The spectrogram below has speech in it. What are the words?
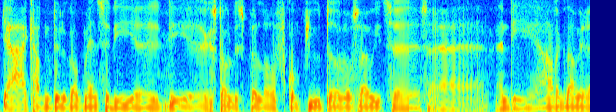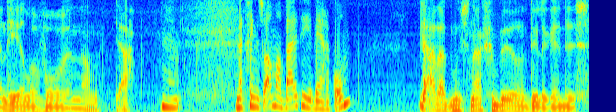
Ja, ik had natuurlijk ook mensen die, uh, die uh, gestolen spullen of computer of zoiets. Uh, dus, en die had ik dan weer een healer voor. En dan, ja. ja. En dat ging dus allemaal buiten je werk om? Ja, ja dat moest s'nachts gebeuren natuurlijk. Hè, dus.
